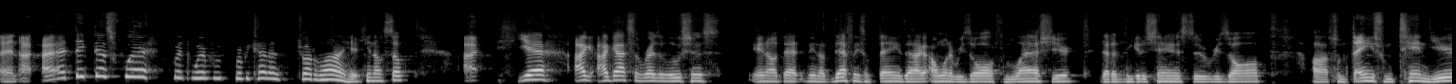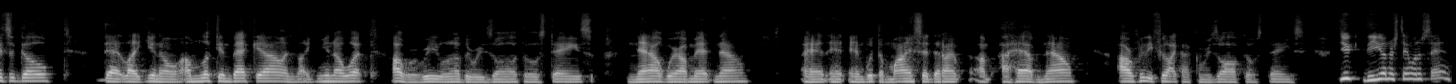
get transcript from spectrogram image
And i i think that's where where where, where we kind of draw the line here you know? So i yeah i i got some resolutions you know that you know definitely some things that i, I want to resolve from last year that i didn't get a chance to resolve uh, some things from 10 years ago that like, you know, I'm looking back out and like, you know what? I would really love to resolve those things now where I'm at now. And, and, and with the mindset that I, I have now, I really feel like I can resolve those things. Do you, do you understand what I'm saying?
